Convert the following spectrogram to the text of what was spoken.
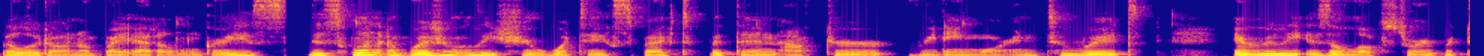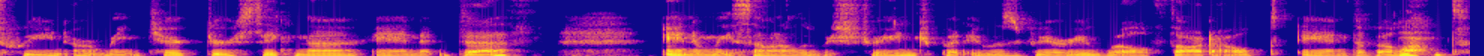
Belladonna by Adalyn Grace. This one I wasn't really sure what to expect, but then after reading more into it, it really is a love story between our main character Signa and Death. And it may sound a little bit strange, but it was very well thought out and developed.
